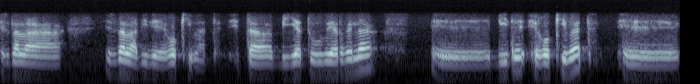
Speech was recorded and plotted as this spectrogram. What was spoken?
ez dala, ez dala bide egoki bat. Eta bilatu behar dela e, bide egoki bat e,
